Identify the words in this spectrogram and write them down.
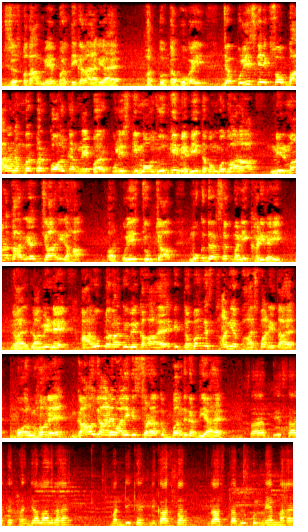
जिसे अस्पताल में भर्ती कराया गया है। हद तो तब हो गई जब पुलिस के 112 नंबर पर कॉल करने पर पुलिस की मौजूदगी में भी दबंगों द्वारा निर्माण कार्य जारी रहा और पुलिस चुपचाप मुख्य दर्शक बनी खड़ी रही। घायल ग्रामीण ने आरोप लगाते हुए कहा है कि दबंग स्थानीय भाजपा नेता है और उन्होंने गाँव जाने वाली की सड़क बंद कर दिया है। शायद बीस साल से खंजा लाग रहा है। मंडी के निकास पर रास्ता बिल्कुल मेन न है।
